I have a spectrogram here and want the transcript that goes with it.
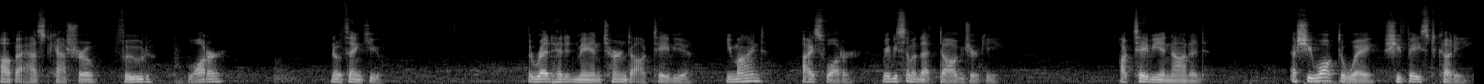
Hoffa asked Castro. Food? Water? No, thank you. The red headed man turned to Octavia. You mind? Ice water. Maybe some of that dog jerky. Octavia nodded. As she walked away, she faced Cuddy,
